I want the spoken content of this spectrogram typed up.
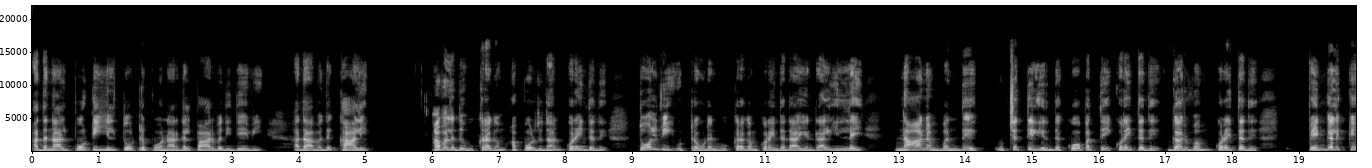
அதனால் போட்டியில் தோற்று போனார்கள் பார்வதி தேவி அதாவது காளி. அவளது உக்ரகம் அப்பொழுதுதான் குறைந்தது. தோல்வி உற்றவுடன் உக்ரகம் குறைந்ததா என்றால் இல்லை. நாணம் வந்து உச்சத்தில் இருந்த கோபத்தை குறைத்தது கர்வம் குறைத்தது. பெண்களுக்கே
